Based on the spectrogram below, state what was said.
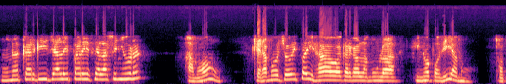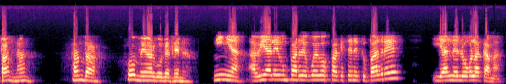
¿Una carguilla le parece a la señora? Vamos, que éramos yo y tu ahijado a cargar la mula y no podíamos. Total, nada. Anda, ponme algo de cena. Niña, avíale un par de huevos para que cene tu padre y hazle luego la cama.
